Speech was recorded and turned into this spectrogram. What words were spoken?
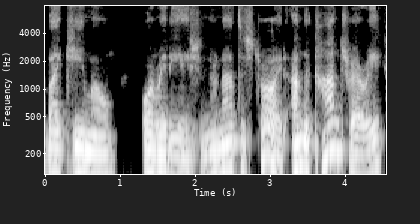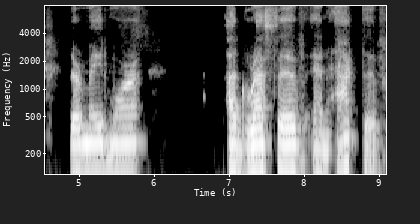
by chemo or radiation. They're not destroyed. On the contrary, they're made more aggressive and active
